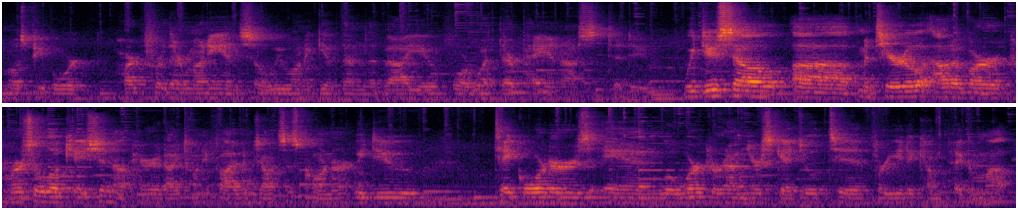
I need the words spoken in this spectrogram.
most people work hard for their money and so we want to give them the value for what they're paying us to do. We do sell uh, material out of our commercial location out here at I-25 in Johnson's Corner. We do take orders and we'll work around your schedule to for you to come pick them up.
